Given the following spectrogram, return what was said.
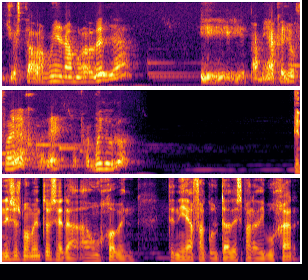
yo estaba muy enamorado de ella y para mí aquello fue, joder, fue muy duro. En esos momentos era aún joven, tenía facultades para dibujar,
